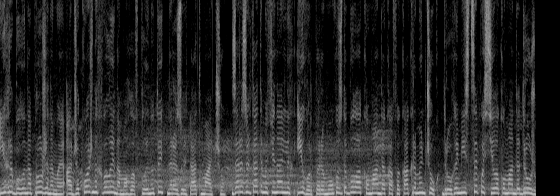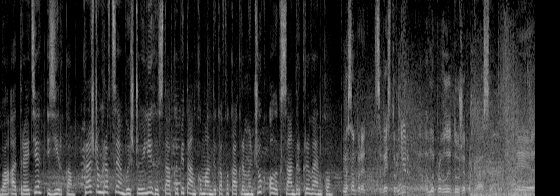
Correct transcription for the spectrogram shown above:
Ігри були напруженими, адже кожна хвилина могла вплинути на результат матчу. За результатами фінальних ігор перемогу здобула команда КФК Кременчук. Друге місце посіла команда Дружба, а третє зірка. Кращим гравцем вищої ліги став капітан команди КФК Кременчук Олександр Кривенко. Насамперед, це весь турнір ми провели дуже прекрасно. Е,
